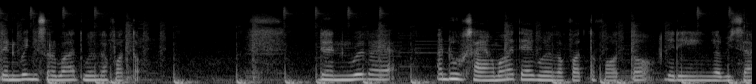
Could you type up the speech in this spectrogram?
Dan gue nyesel banget gue nggak foto. Dan gue kayak aduh sayang banget ya gue nggak foto-foto. Jadi nggak bisa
